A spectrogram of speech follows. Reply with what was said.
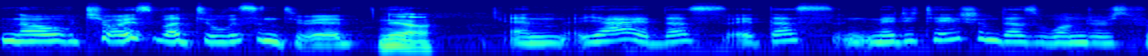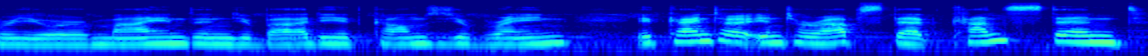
no choice but to listen to it. Yeah. and yeah it does it does meditation does wonders for your mind and your body it calms your brain it kind of interrupts that constant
